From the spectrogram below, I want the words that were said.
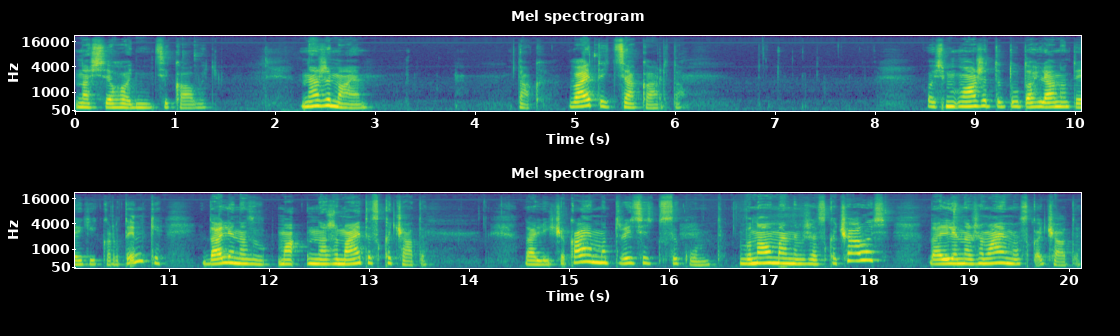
нас сьогодні цікавить. Нажимаємо. Так, давайте ця карта. Ось можете тут оглянути які картинки. Далі нажимаєте скачати. Далі чекаємо 30 секунд. Воно у мене вже скачалось. Далі нажимаємо скачати.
